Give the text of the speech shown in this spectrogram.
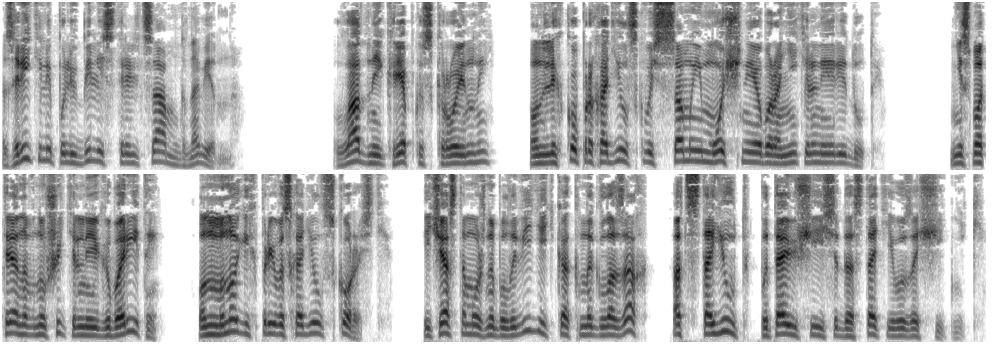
Зрители полюбили стрельца мгновенно. Ладный и крепко скроенный, он легко проходил сквозь самые мощные оборонительные редуты. Несмотря на внушительные габариты, он многих превосходил в скорости, и часто можно было видеть, как на глазах отстают пытающиеся достать его защитники.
